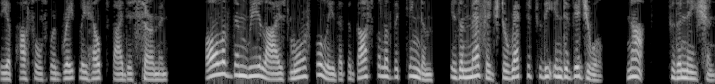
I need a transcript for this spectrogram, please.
The apostles were greatly helped by this sermon. All of them realized more fully that the gospel of the kingdom is a message directed to the individual, not to the nation.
